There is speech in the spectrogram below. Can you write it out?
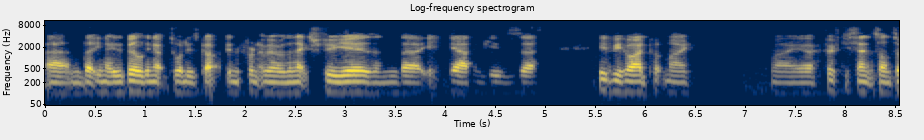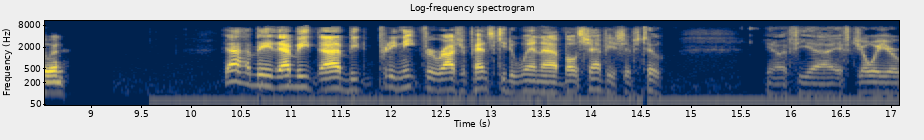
and uh, you know he's building up to what he's got in front of him over the next few years. And uh, yeah, I think he's uh, he'd be who I'd put my my uh, fifty cents on to win. Yeah, I mean that'd be that'd be pretty neat for Roger Penske to win uh, both championships too. You know, if he uh, if Joey or,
